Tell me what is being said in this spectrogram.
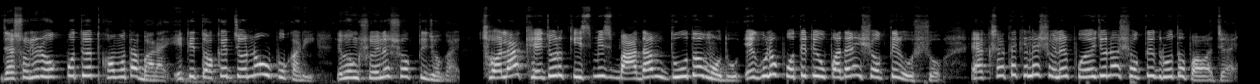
যা শরীরের রোগ প্রতিরোধ ক্ষমতা বাড়ায়। এটি ত্বকের জন্য উপকারী এবং শরীরের শক্তি যোগায়। ছোলা, খেজুর, কিশমিশ, বাদাম, দুধ ও মধু, এগুলো প্রতিটি উপাদানই শক্তির উৎস। একসাথে খেলে শরীরের প্রয়োজনীয় শক্তি দ্রুত পাওয়া যায়।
